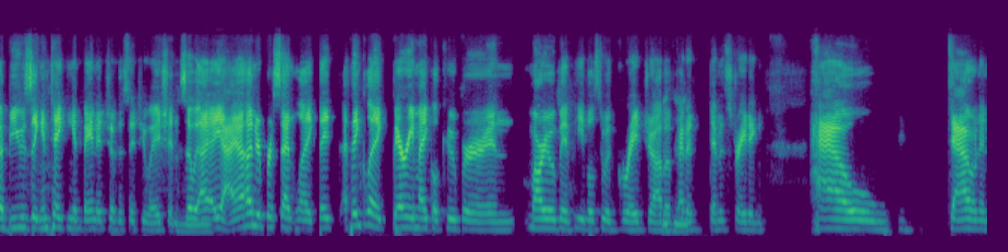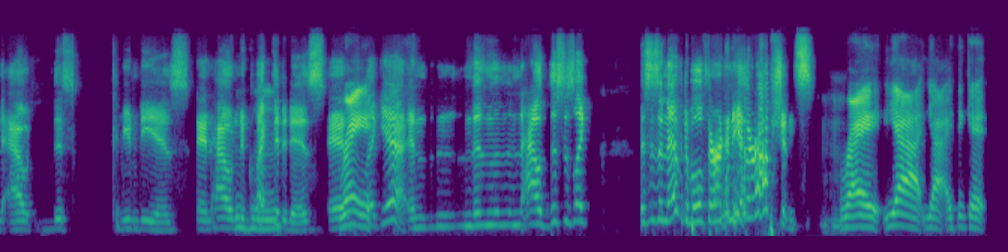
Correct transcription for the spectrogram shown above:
abusing and taking advantage of the situation. So Mhm. I, yeah, I hundred percent like they. I think like Barry Michael Cooper and Mario Van Peebles do a great job of Mhm. kind of demonstrating how down and out this community is and how Mhm. neglected it is and Right. like yeah and then how this is like this is inevitable if there aren't any other options Mhm. Right. Yeah. Yeah. I think it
